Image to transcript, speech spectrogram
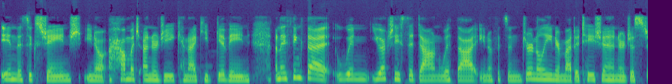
in this exchange, you know, how much energy can I keep giving? And I think that when you actually sit down with that, you know, if it's in journaling or meditation or just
